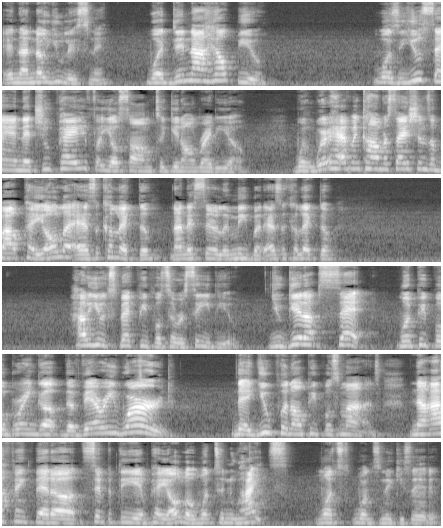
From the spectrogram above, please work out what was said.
and I know you listening, what did not help you was you saying that you paid for your song to get on radio. When we're having conversations about payola as a collective, not necessarily me, but as a collective, how do you expect people to receive you? You get upset when people bring up the very word that you put on people's minds. Now I think that uh sympathy and payola went to new heights once once Nicki said it.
